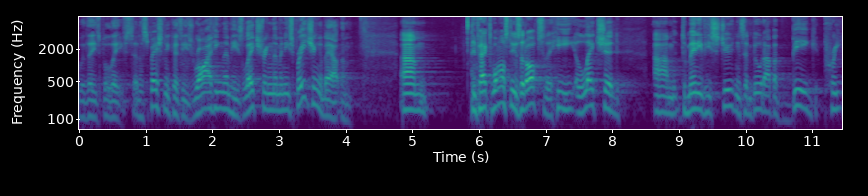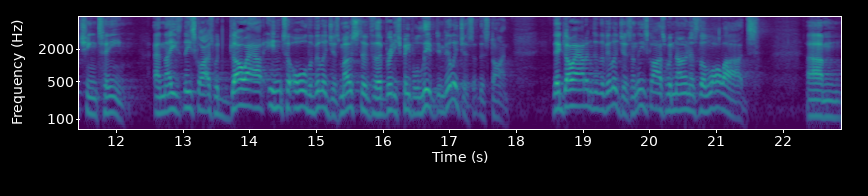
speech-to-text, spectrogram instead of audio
with these beliefs, and especially because he's writing them, he's lecturing them, and he's preaching about them. Um, in fact, whilst he was at Oxford, he lectured um, to many of his students and built up a big preaching team. And these, these guys would go out into all the villages. Most of the British people lived in villages at this time. They'd go out into the villages, and these guys were known as the Lollards. Um,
